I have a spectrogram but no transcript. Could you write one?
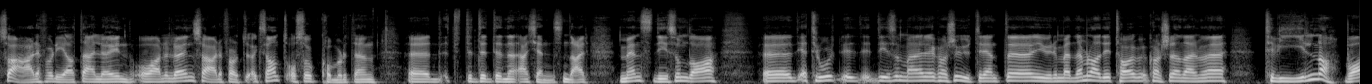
så er det fordi at det er løgn. Og er det løgn, så er det for at du ikke sant? Og så kommer du til den, eh, til den erkjennelsen der. Mens de som da eh, Jeg tror de som er kanskje utrente jurymedlemmer, de tar kanskje den der med tvilen, da. Hva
